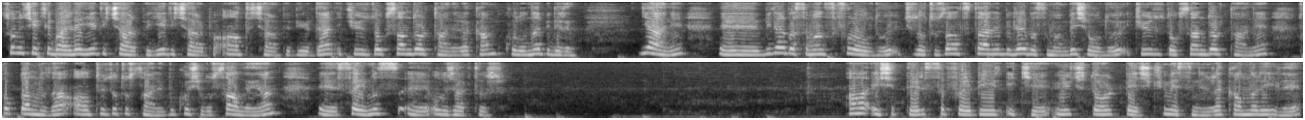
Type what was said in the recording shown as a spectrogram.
Sonuç itibariyle 7 çarpı 7 çarpı 6 çarpı 1'den 294 tane rakam kullanabilirim. Yani e, birer basamağın 0 olduğu 336 tane, birer basamağın 5 olduğu 294 tane toplamda da 630 tane bu koşulu sağlayan e, sayımız e, olacaktır. A eşittir 0, 1, 2, 3, 4, 5 kümesinin rakamları ile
